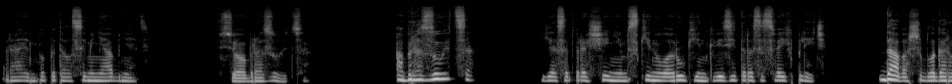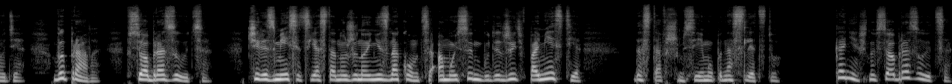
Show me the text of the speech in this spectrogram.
Райан попытался меня обнять. Все образуется. Образуется? Я с отвращением скинула руки инквизитора со своих плеч. Да, ваше благородие, вы правы, все образуется. Через месяц я стану женой незнакомца, а мой сын будет жить в поместье, доставшемся ему по наследству. Конечно, все образуется.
